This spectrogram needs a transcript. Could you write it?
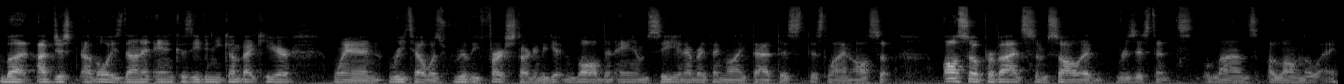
but I've just I've always done it. And because even you come back here when retail was really first starting to get involved in AMC and everything like that, this this line also also provides some solid resistance lines along the way.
